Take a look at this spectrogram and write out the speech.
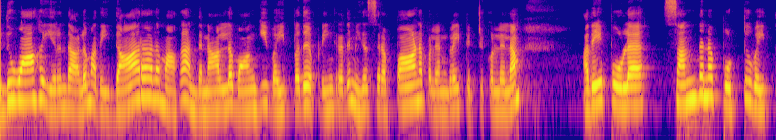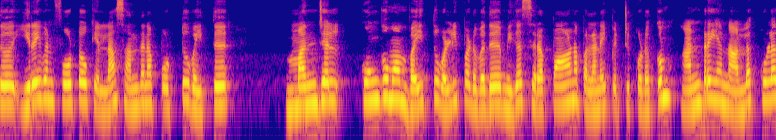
எதுவாக இருந்தாலும் அதை தாராளமாக அந்த நாளில் வாங்கி வைப்பது அப்படிங்கிறது மிக சிறப்பான பலன்களை பெற்றுக்கொள்ளலாம் அதே போல் சந்தன பொட்டு வைத்து இறைவன் ஃபோட்டோக்கெல்லாம் சந்தன பொட்டு வைத்து மஞ்சள் குங்குமம் வைத்து வழிபடுவது மிக சிறப்பான பலனை பெற்றுக் கொடுக்கும். அன்றைய நாளில் குல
